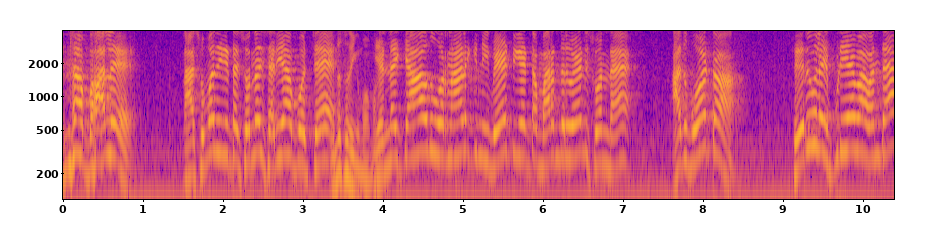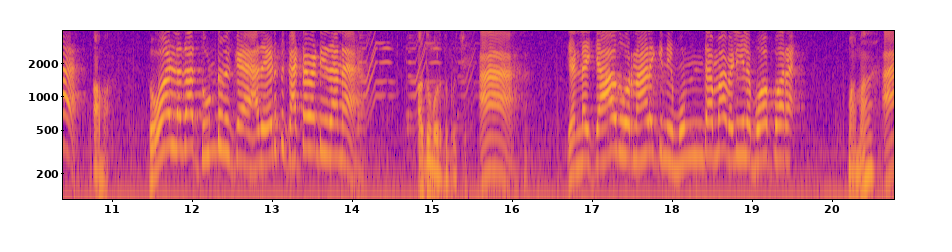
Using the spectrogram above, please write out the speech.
என்ன பாலு? நான் சுமதி கிட்ட சொன்னது சரியா போச்சே? என்ன சொன்னீங்க மாமா? என்னைக்காவது ஒரு நாளைக்கு நீ வேட்டி கேட்ட மறந்துடுவேன்னு சொன்னேன். அது போட்டோம். தெருவுல இப்படியேவா வந்த? ஆமா. தோல்ல தான் துண்டு இருக்க. அதை எடுத்து கட்ட வேண்டியதானே அதுவும் மறந்து போச்சு. என்னைக்காவது ஒரு நாளைக்கு நீ முண்டமா வெளியில போக போற. மாமா? ஆ.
